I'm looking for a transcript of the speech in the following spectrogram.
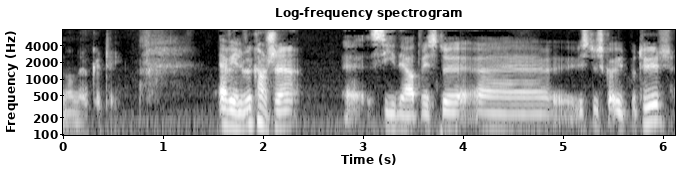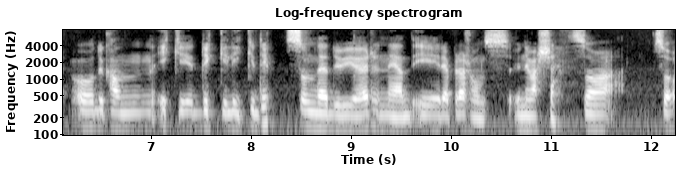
noen uker til. Jeg vil vel kanskje eh, si det at hvis du, eh, hvis du skal ut på tur, og du kan ikke dykke like dypt som det du gjør ned i reparasjonsuniverset, så, så,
